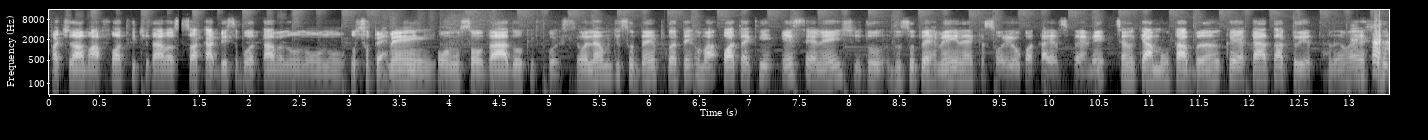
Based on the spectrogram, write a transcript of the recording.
pra tirar uma foto que tirava sua cabeça e botava no, no- no- no Superman ou num soldado. O que fosse. Eu lembro disso bem, porque eu tenho uma foto aqui excelente do, do Superman, né? Que sou eu com a carinha do Superman, sendo que a mão tá branca e a cara tá preta, né? Mas tudo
